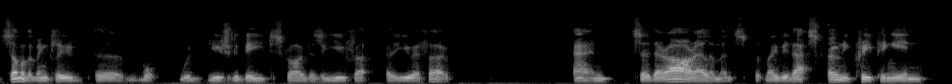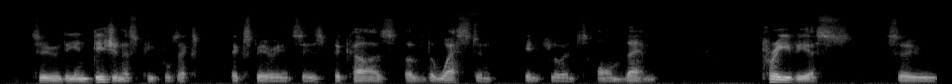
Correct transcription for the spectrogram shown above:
some of them include uh, what would usually be described as a UFO, a UFO. And so there are elements, but maybe that's only creeping in to the indigenous people's ex- experiences because of the Western influence on them previous to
